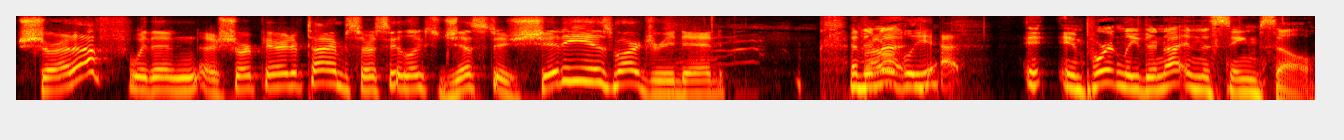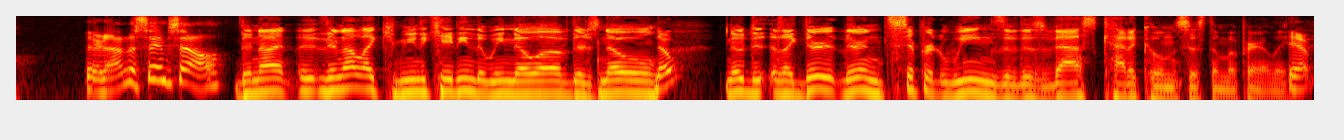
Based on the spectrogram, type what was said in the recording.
sure enough, within a short period of time, Cersei looks just as shitty as Margaery did. And they're Probably, not. at, Importantly, they're not in the same cell. they're not in the same cell. They're not. They're not like communicating that we know of. There's no. Nope. No, like they're they're in separate wings of this vast catacomb system. Apparently, Yep.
